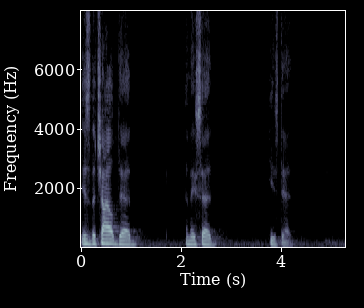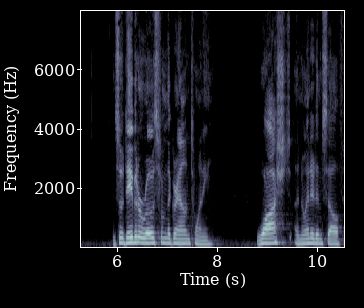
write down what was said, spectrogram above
Is the child dead? And they said, He's dead. And so David arose from the ground 20, washed, anointed himself,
